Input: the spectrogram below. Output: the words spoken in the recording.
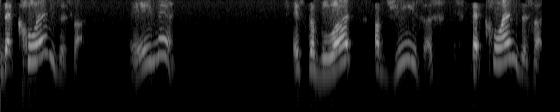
that cleanses us. Amen. It's the blood of Jesus that cleanses us.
